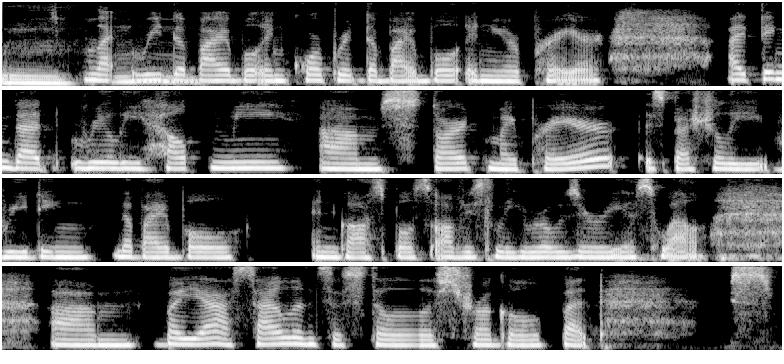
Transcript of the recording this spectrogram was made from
Mm. like read the Mhm. bible incorporate the bible in your prayer i think that really helped me um, start my prayer especially reading the bible and gospels obviously rosary as well um, but yeah silence is still a struggle but s-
